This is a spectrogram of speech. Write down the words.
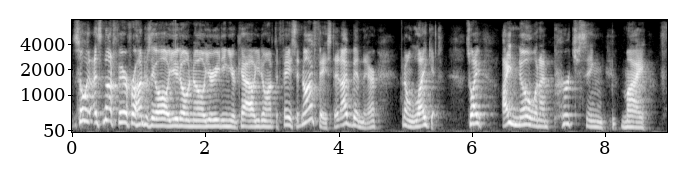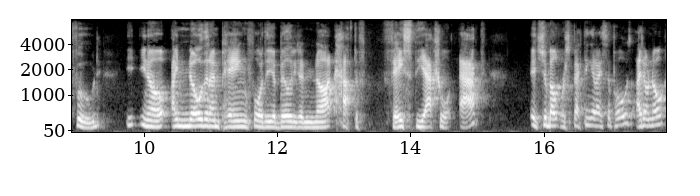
so it's not fair for hunters to say, "Oh, you don't know, you're eating your cow, you don't have to face it." No, I faced it. I've been there. I don't like it. So I, I know when I'm purchasing my food, you know, I know that I'm paying for the ability to not have to face the actual act. It's about respecting it, I suppose. I don't know.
